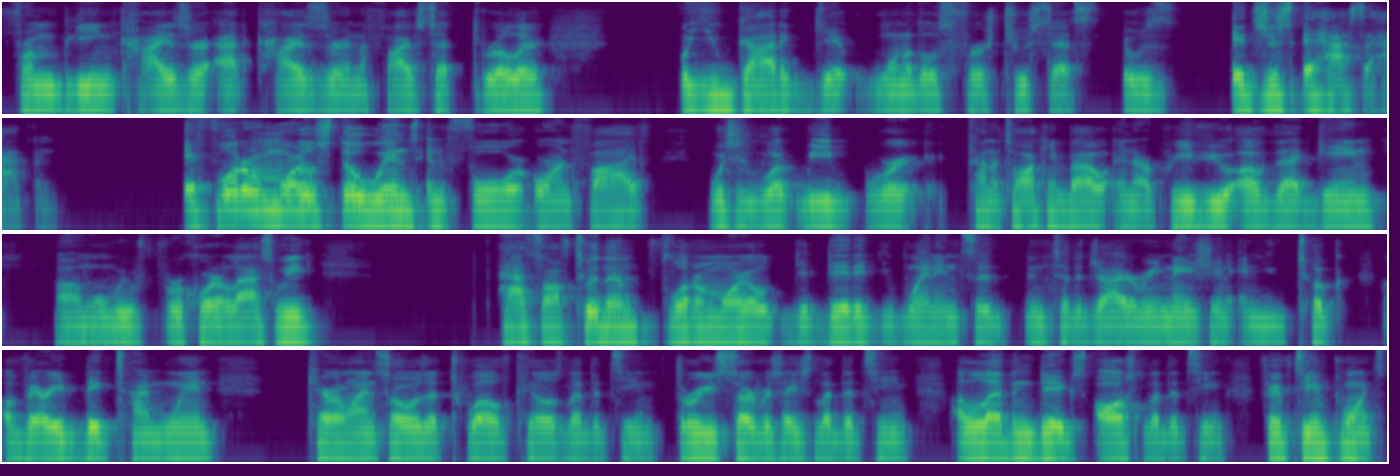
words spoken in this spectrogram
from being Keiser at Keiser in a five set thriller. But you got to get one of those first two sets. It was, it just, it has to happen. If Florida Memorial still wins in four or in five, which is what we were kind of talking about in our preview of that game um, when we recorded last week. Hats off to them, Florida Memorial. You did it. You went into into the Gyrene Nation and you took a very big time win. Caroline Souza, 12 kills, led the team. Three service aces led the team. 11 digs also led the team. 15 points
